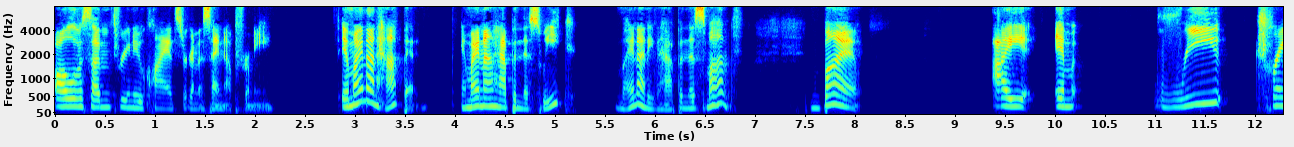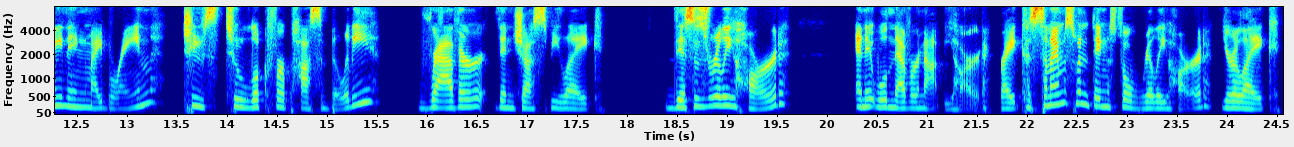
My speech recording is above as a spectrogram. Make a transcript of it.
all of a sudden three new clients are going to sign up for me. It might not happen. It might not happen this week It might not even happen this month. But I am retraining my brain to to look for possibility rather than just be like this is really hard and it will never not be hard, right? Cuz sometimes when things feel really hard, you're like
